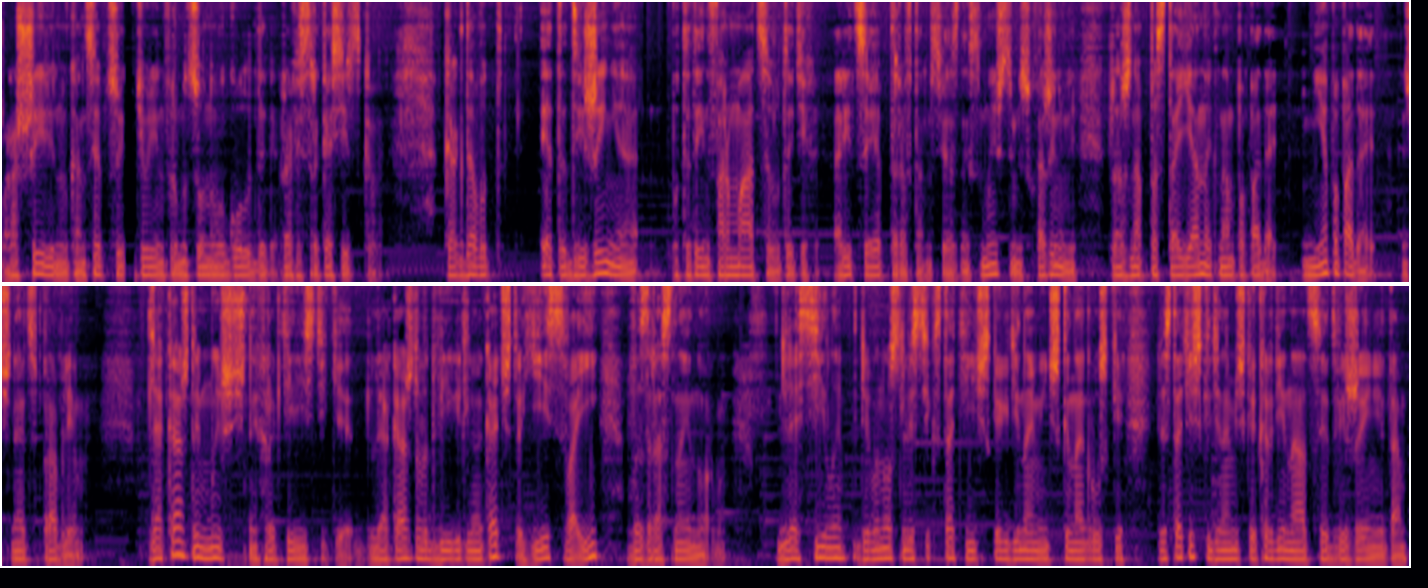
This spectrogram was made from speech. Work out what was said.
расширенную концепцию теории информационного голода профессора Косирского. Когда вот это движение, вот эта информация вот этих рецепторов, там, связанных с мышцами, сухожилиями, должна постоянно к нам попадать. Не попадает, начинаются проблемы. Для каждой мышечной характеристики, для каждого двигательного качества есть свои возрастные нормы для силы, для выносливости к статической, к динамической нагрузке, для статической динамической координации движений там,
